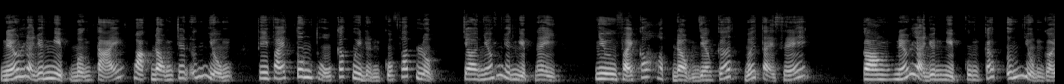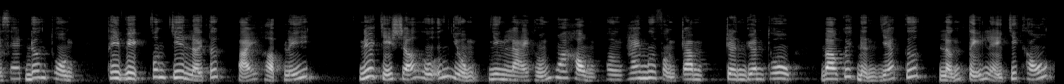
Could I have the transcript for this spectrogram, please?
Nếu là doanh nghiệp vận tải hoạt động trên ứng dụng thì phải tuân thủ các quy định của pháp luật cho nhóm doanh nghiệp này, như phải có hợp đồng giao kết với tài xế. Còn nếu là doanh nghiệp cung cấp ứng dụng gọi xe đơn thuần thì việc phân chia lợi tức phải hợp lý. Nếu chỉ sở hữu ứng dụng nhưng lại hưởng hoa hồng hơn 20% trên doanh thu vào quyết định giá cước lẫn tỷ lệ chiết khấu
